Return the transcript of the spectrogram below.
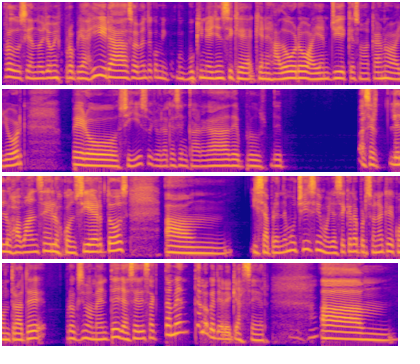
produciendo yo mis propias giras, obviamente con mi booking agency, que, quienes adoro, IMG, que son acá en Nueva York, pero sí, soy yo la que se encarga de, de hacer los avances de los conciertos y se aprende muchísimo. Ya sé que la persona que contrate próximamente ya sabe exactamente lo que tiene que hacer. Am,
